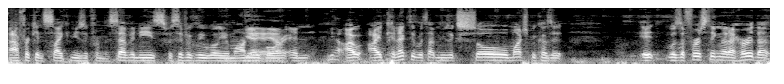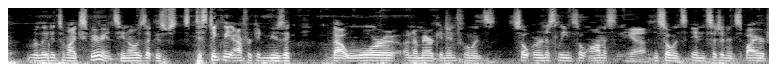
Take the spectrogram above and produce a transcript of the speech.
African psych music from the 70s, specifically William Yeah, yeah, Onyeabor, yeah. and Yeah. I, I connected with that music so much because it it was the first thing that I heard that related to my experience. You know, it was like this distinctly African music that wore an American influence so earnestly and so honestly, Yeah. and so in, in such an inspired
